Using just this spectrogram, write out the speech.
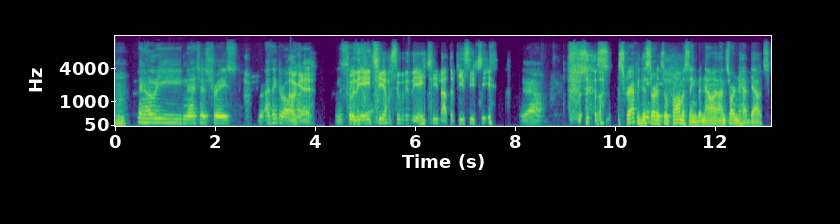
Mhm. Pinhoti, Natchez Trace. I think they're all Okay. in the So same the area. AT, I'm assuming the AT, not the PCT. Yeah, Scrappy, this started so promising, but now I'm starting to have doubts.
